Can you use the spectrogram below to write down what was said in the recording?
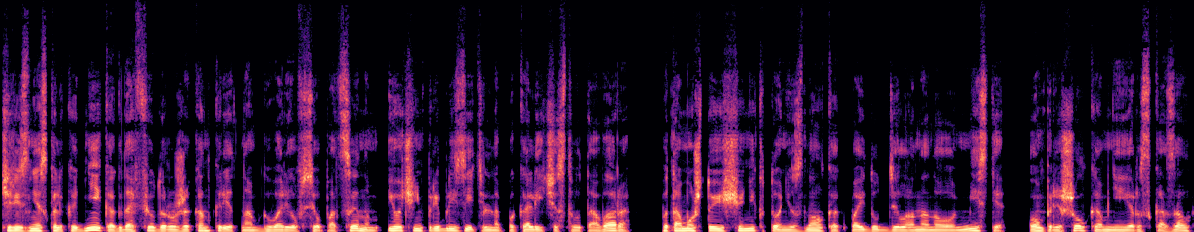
Через несколько дней, когда Федор уже конкретно обговорил все по ценам и очень приблизительно по количеству товара, потому что еще никто не знал, как пойдут дела на новом месте, он пришел ко мне и рассказал,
